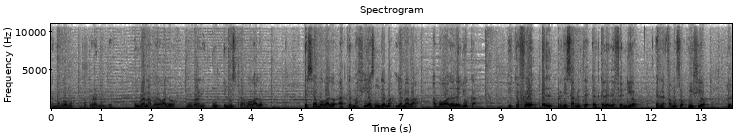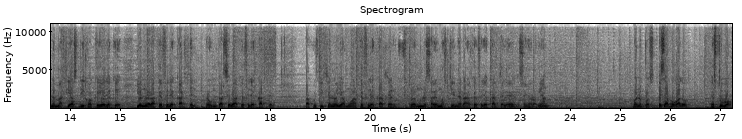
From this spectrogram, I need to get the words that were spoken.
de Mongomo, naturalmente, un gran abogado, un, gran, un ilustre abogado, ese abogado al que Macías Nguema llamaba abogado de Yuca, y que fue él precisamente el que le defendió en el famoso juicio donde Macías dijo aquello de que yo no era jefe de cárcel, preguntárselo al jefe de cárcel. La justicia no llamó al jefe de cárcel. Todo el mundo sabemos quién era el jefe de cárcel, ¿eh? el señor Obiang. Bueno, pues ese abogado estuvo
